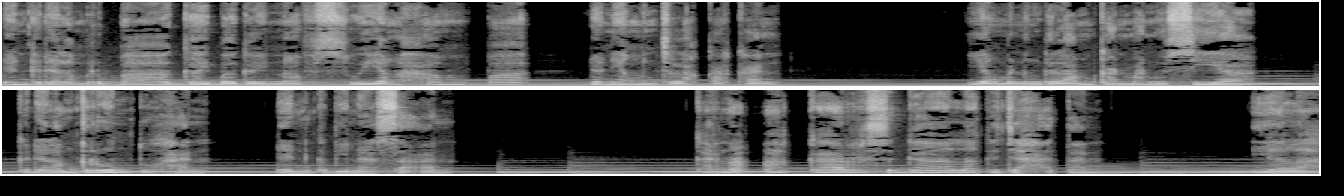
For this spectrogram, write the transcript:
dan ke dalam berbagai-bagai nafsu yang hampa dan yang mencelakakan yang menenggelamkan manusia ke dalam keruntuhan dan kebinasaan. Karena akar segala kejahatan ialah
